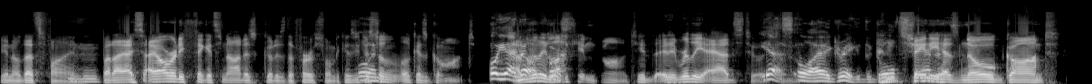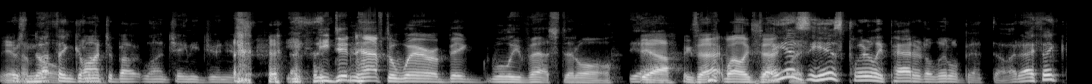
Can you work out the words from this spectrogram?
you know that's fine Mhm. but I, I already think it's not as good as the first one because he Well, just and- doesn't look as gaunt Oh yeah, i no, really like him gaunt it, it really adds to it Yes. for. Oh, I agree. The gold And Chaney standard. has no gaunt There's him. no- nothing no. gaunt about Lon Chaney Jr. he, he didn't have to wear a big woolly vest at all. yeah, exactly well Well, exactly He is he is clearly padded a little bit though, and I think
